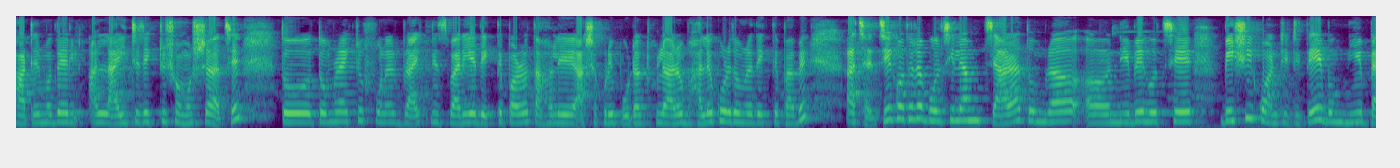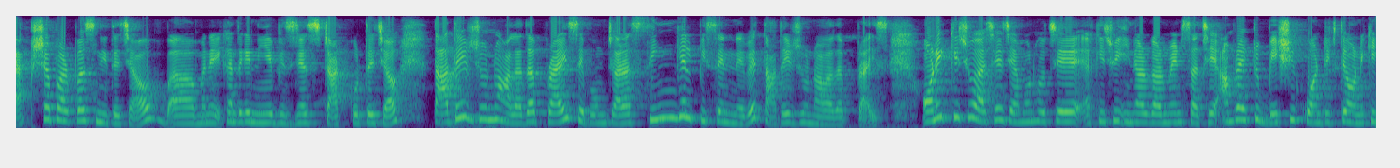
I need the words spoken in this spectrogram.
হাটের মধ্যে আর লাইটের একটু সমস্যা আছে, তো তোমরা একটু ফোনের ব্রাইটনেস বাড়িয়ে দেখতে পারো, তাহলে আশা করি প্রোডাক্টগুলো আরও ভালো করে তোমরা দেখতে পাবে। আচ্ছা যে কথাটা বলছিলাম, যারা তোমরা নেবে হচ্ছে বেশি কোয়ান্টিটিতে এবং নিয়ে ব্যবসা পারপাস নিতে চাও মানে এখান থেকে নিয়ে বিজনেস স্টার্ট করতে চাও, তাদের জন্য আলাদা প্রাইস এবং যারা সিঙ্গেল পিসের নেবে, তাদের জন্য আলাদা প্রাইস অনেক কিছু আছে, যেমন হচ্ছে, কিছু ইনার গার্মেন্টস আছে, আমরা একটু বেশি কোয়ান্টিটিতে অনেকে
